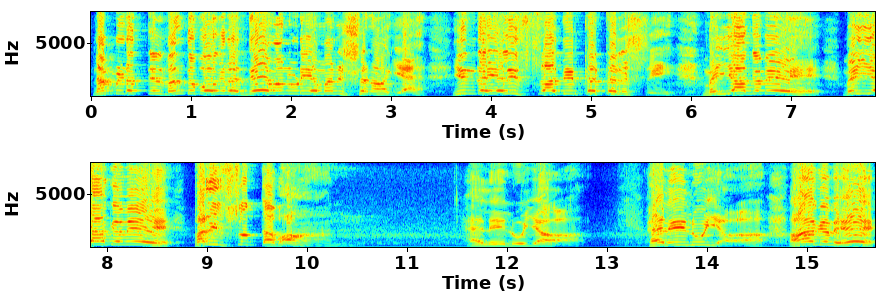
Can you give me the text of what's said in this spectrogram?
நம்மிடத்தில் வந்து போகிற தேவனுடைய மனுஷனாகிய இந்த எலிசா தீர்க்கதரிசி மெய்யாகவே மெய்யாகவே பரிசுத்தவான். ஹலிலுயா ஆகவே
